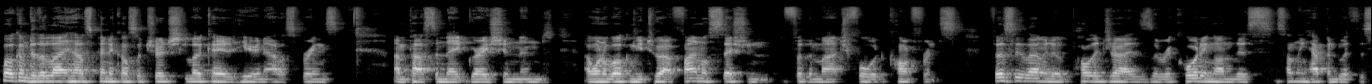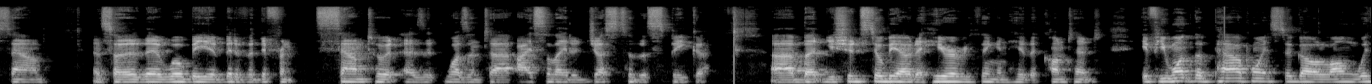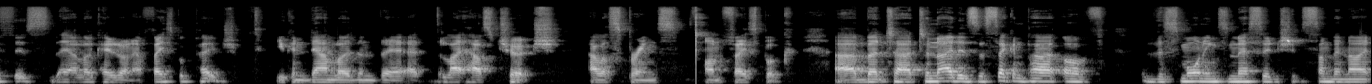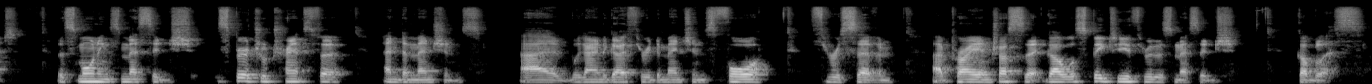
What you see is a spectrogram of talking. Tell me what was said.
Welcome to the Lighthouse Pentecostal Church located here in Alice Springs. I'm Pastor Nate Gratian, and I want to welcome you to our final session for the March Forward Conference. Firstly, allow me to apologize. The recording on this, something happened with the sound, and so there will be a bit of a different sound to it as it wasn't uh, isolated just to the speaker. Uh, but you should still be able to hear everything and hear the content. If you want the PowerPoints to go along with this, they are located on our Facebook page. You can download them there at the Lighthouse Church, Alice Springs on Facebook. Uh, but uh, tonight is the second part of this morning's message. It's Sunday night. This morning's message spiritual transfer and dimensions. Uh, we're going to go through dimensions four through seven. I pray and trust that God will speak to you through this message. God bless.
